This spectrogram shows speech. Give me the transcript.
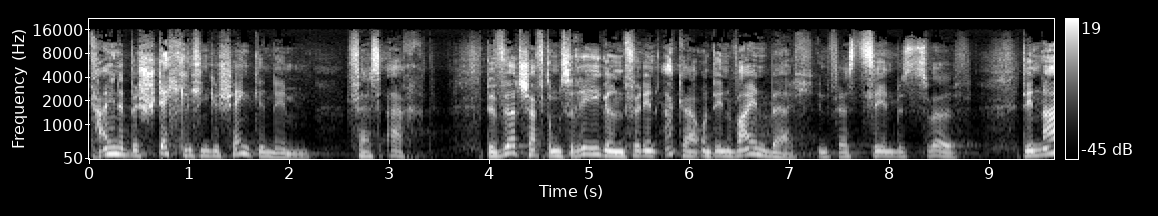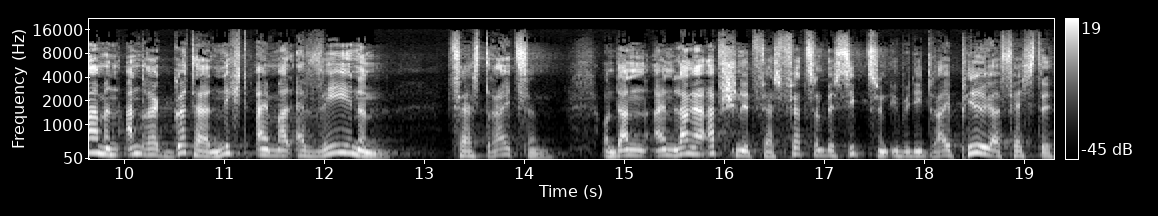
Keine bestechlichen Geschenke nehmen, Vers 8. Bewirtschaftungsregeln für den Acker und den Weinberg in Vers 10 bis 12. Den Namen anderer Götter nicht einmal erwähnen, Vers 13. Und dann ein langer Abschnitt, Vers 14 bis 17, über die drei Pilgerfeste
